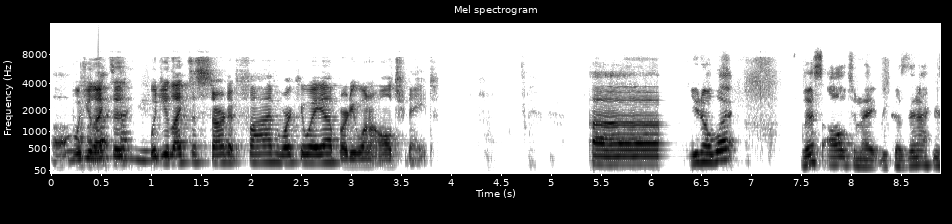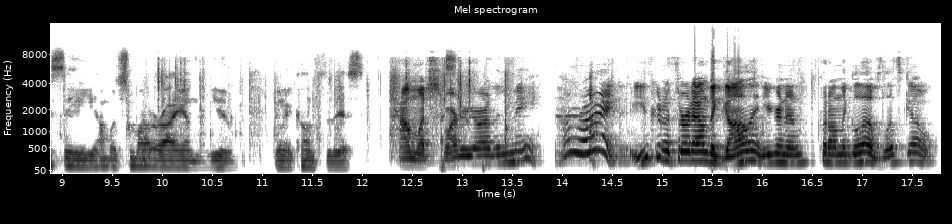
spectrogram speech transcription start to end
Oh, Would you I like to you- would you like to start at five, work your way up, or do you want to alternate? Uh, you know what? Let's alternate because then I can see how much smarter I am than you when it comes to this. How much smarter you are than me. All right. You're going to throw down the gauntlet and you're going to put on the gloves. Let's go.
